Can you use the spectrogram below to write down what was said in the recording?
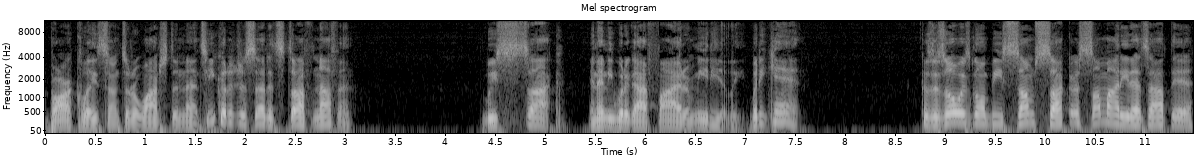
Barclays Center to watch the Nets? He could have just said it's tough, nothing. We suck, and then he would have got fired immediately. But he can't, because there's always going to be some sucker, somebody that's out there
